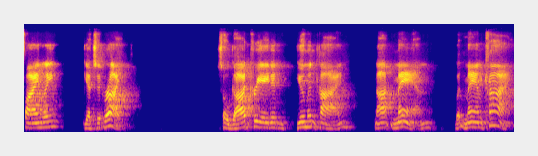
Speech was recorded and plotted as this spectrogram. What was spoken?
finally gets it right. So God created humankind, not man, but mankind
